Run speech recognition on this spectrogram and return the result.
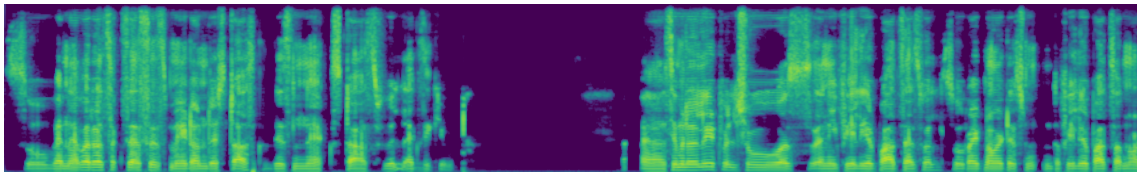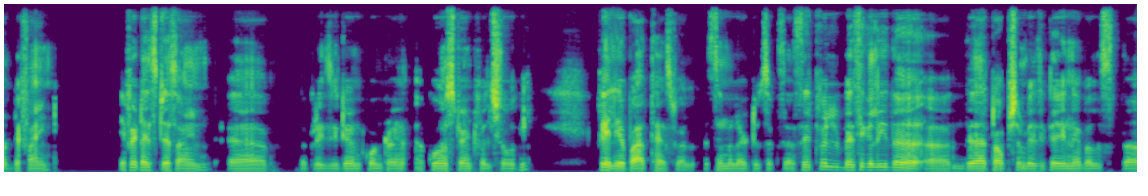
So whenever a success is made on this task, this next task will execute. Uh, similarly, it will show us any failure paths as well. So right now it is the failure paths are not defined. If it is designed, uh, the precedent uh, constraint will show the failure path as well similar to success it will basically the uh, that option basically enables the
